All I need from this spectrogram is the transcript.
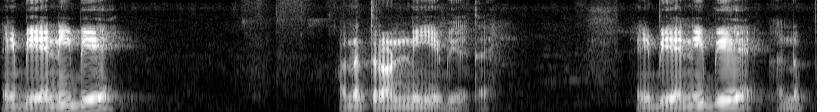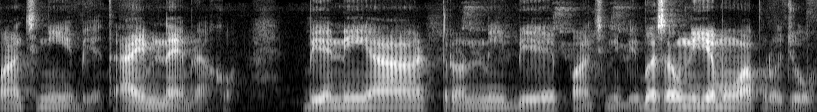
અહીં બેની બે અને ત્રણની એ બે થાય. અહીં બેની બે અને પાંચની એ બે થાય. આ એમના એમ રાખો. બેની આઠ ત્રણની બે, પાંચની બે. બસ હું નિયમો વાપરો, જુઓ.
